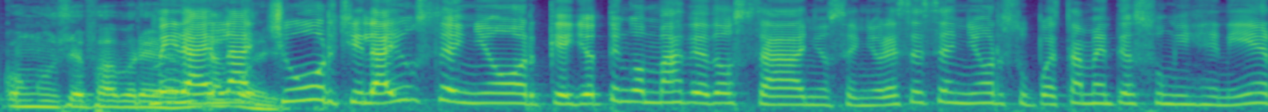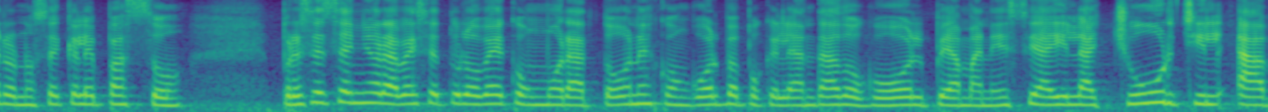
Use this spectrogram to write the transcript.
con José Fabrera. Mira, ¿te en la acuerdas? Churchill hay un señor que yo tengo más de dos años, señor. Ese señor supuestamente es un ingeniero, no sé qué le pasó. Pero ese señor a veces tú lo ves con moratones, con golpes, porque le han dado golpe. Amanece ahí la Churchill a,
